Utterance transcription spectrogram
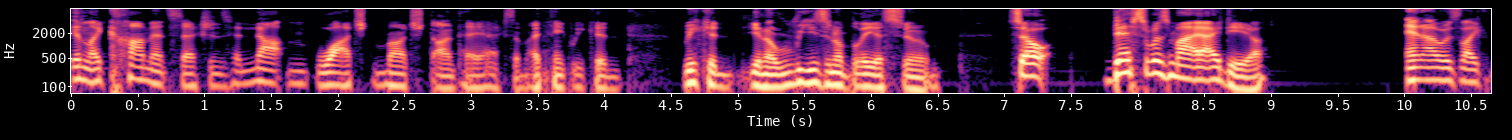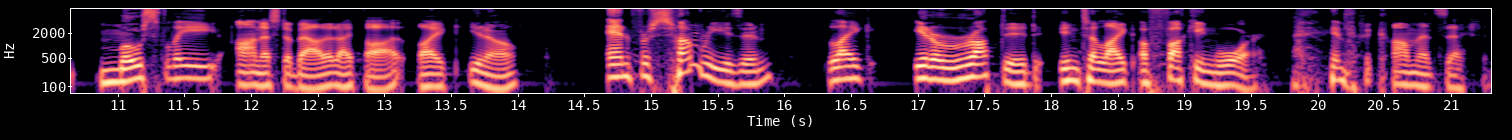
in like comment sections had not watched much Dante Exum. I think we could, we could, you know, reasonably assume. So this was my idea and I was like mostly honest about it. I thought, like you know, and for some reason, like it erupted into like a fucking war in the comment section.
